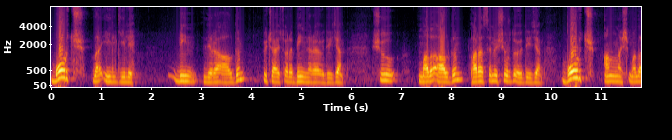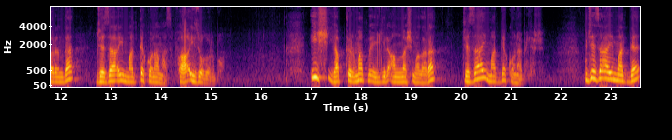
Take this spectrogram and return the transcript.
borçla ilgili bin lira aldım, üç ay sonra bin lira ödeyeceğim. Şu malı aldım, parasını şurada ödeyeceğim. Borç anlaşmalarında cezai madde konamaz. Faiz olur bu. İş yaptırmakla ilgili anlaşmalara cezai madde konabilir. Bu cezai madde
